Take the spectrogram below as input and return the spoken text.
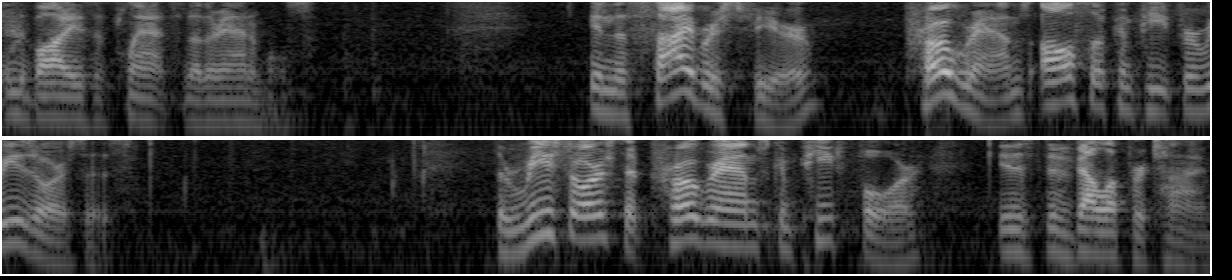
in the bodies of plants and other animals. In the cybersphere, programs also compete for resources. The resource that programs compete for is developer time,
